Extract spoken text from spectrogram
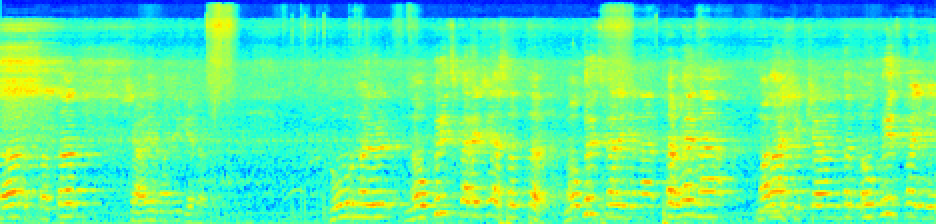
तर सतत शाळेमध्ये गेलं. पाहिजे. पूर्ण वेळ नोकरीच करायची असेल तर नोकरीच करायची ना ठरलंय ना मला शिक्षणानंतर नोकरीच पाहिजे.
